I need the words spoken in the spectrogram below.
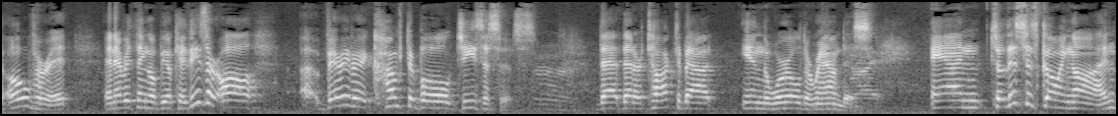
over it and everything will be okay. These are all uh, very, very comfortable Jesuses that, that are talked about in the world around us. Right. And so this is going on,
